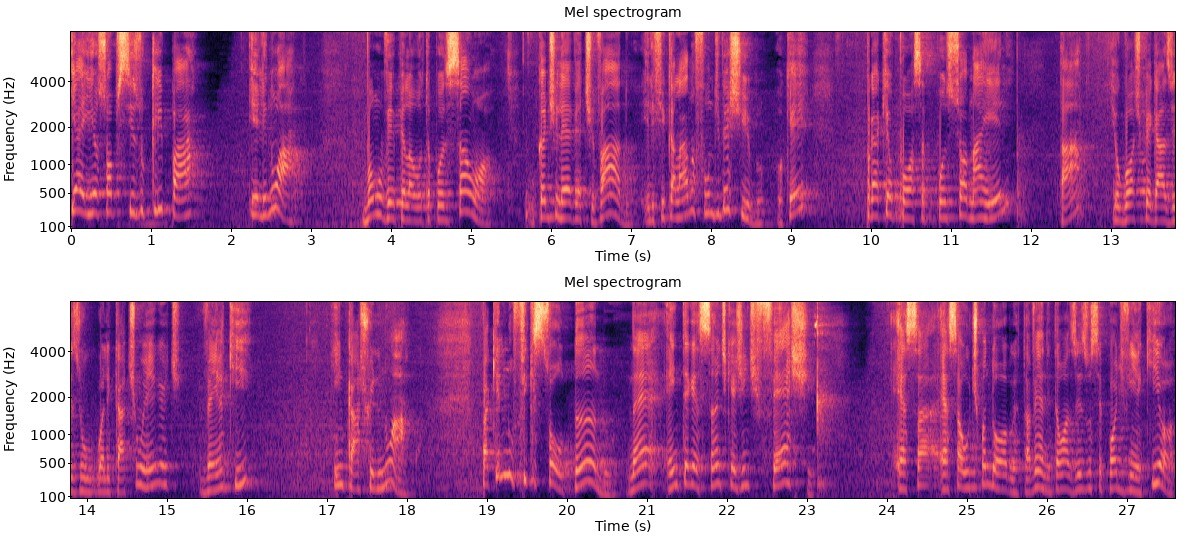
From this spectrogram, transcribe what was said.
E aí eu só preciso clipar ele no arco. Vamos ver pela outra posição, ó. O cantilever ativado, ele fica lá no fundo de vestíbulo, ok? Para que eu possa posicionar ele, tá? Eu gosto de pegar às vezes o alicate Wengert, vem aqui e encaixo ele no arco. Para que ele não fique soltando, né? É interessante que a gente feche essa essa última dobra, tá vendo? Então às vezes você pode vir aqui, ó,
